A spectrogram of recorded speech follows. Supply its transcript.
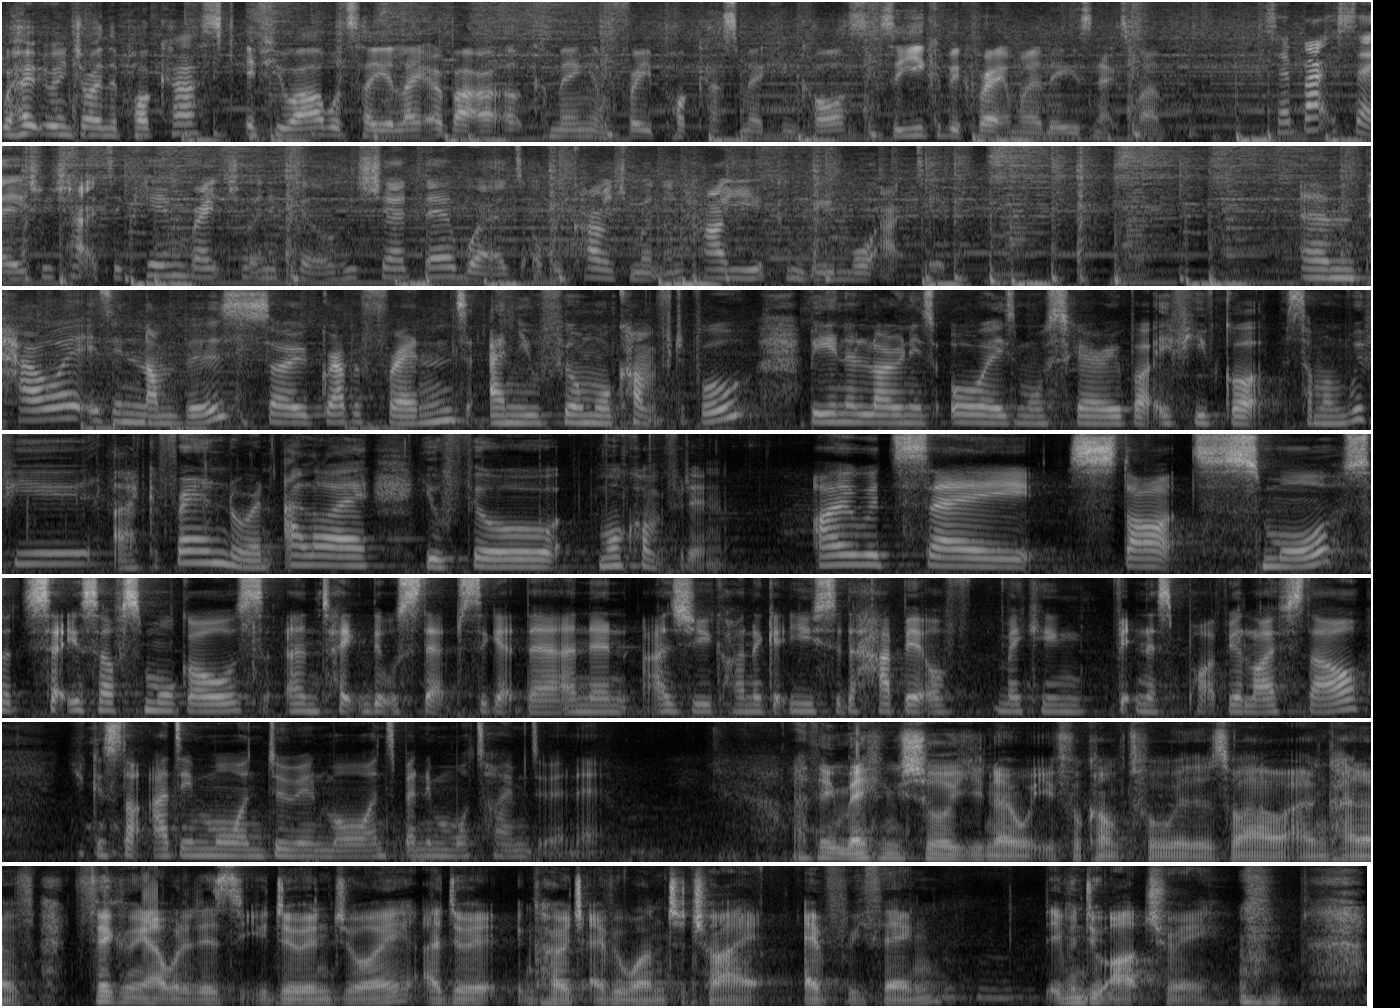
We hope you're enjoying the podcast. If you are, we'll tell you later about our upcoming and free podcast making course, so you could be creating one of these next month. So backstage, we chatted to Kim, Rachel, and Akil, who shared their words of encouragement on how you can be more active. Um, power is in numbers, so grab a friend and you'll feel more comfortable. Being alone is always more scary, but if you've got someone with you, like a friend or an ally, you'll feel more confident. I would say start small. So set yourself small goals and take little steps to get there. And then as you kind of get used to the habit of making fitness part of your lifestyle, you can start adding more and doing more and spending more time doing it. I think making sure you know what you feel comfortable with as well and kind of figuring out what it is that you do enjoy. I do encourage everyone to try everything mm-hmm. even do archery.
